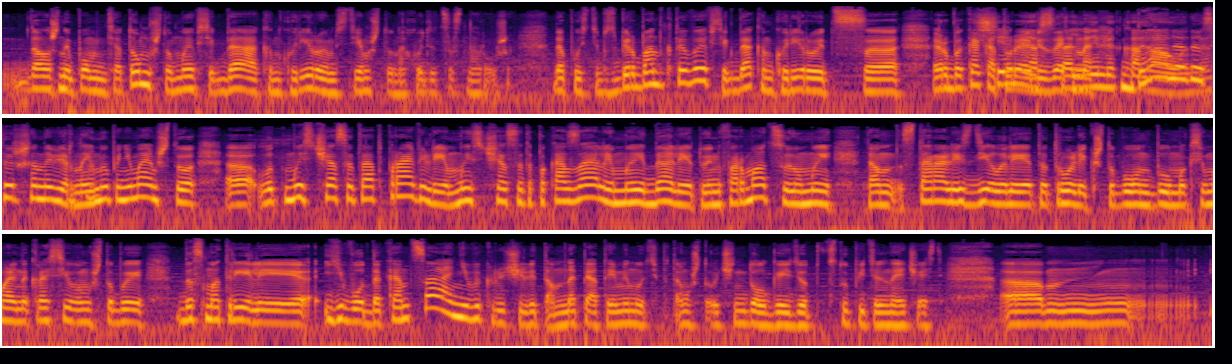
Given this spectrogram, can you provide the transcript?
должны помнить о том, что мы всегда конкурируем с тем, что находится снаружи. Допустим, Сбербанк ТВ всегда конкурирует с РБК, Всеми который обязательно... Да, да, да, совершенно верно. И мы понимаем, что э, вот мы сейчас это отправили, мы сейчас это показали, мы дали эту информацию, мы там старались, сделали этот ролик, чтобы он был максимально красивым, чтобы досмотрели его до конца, а не выключили там на пятой минуте, потому что очень долго идет вступительная часть. Эм,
